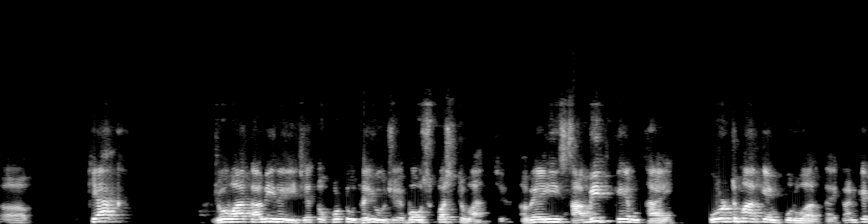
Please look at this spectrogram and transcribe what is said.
અ, ક્યાંક જો વાત આવી રહી છે તો ખોટું થયું છે બહુ સ્પષ્ટ વાત છે. હવે એ સાબિત કેમ થાય? કોર્ટમાં કેમ પુરવાર થાય? કારણ કે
